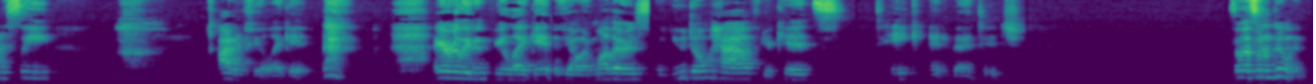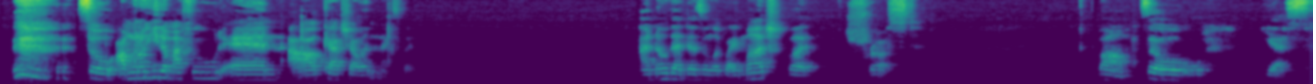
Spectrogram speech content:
honestly, I didn't feel like it. I really didn't feel like it. If y'all are mothers, you don't have your kids, take advantage. So that's what I'm doing. so I'm gonna heat up my food and I'll catch y'all in the next clip. I know that doesn't look like much, but trust. Bomb. So yes,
